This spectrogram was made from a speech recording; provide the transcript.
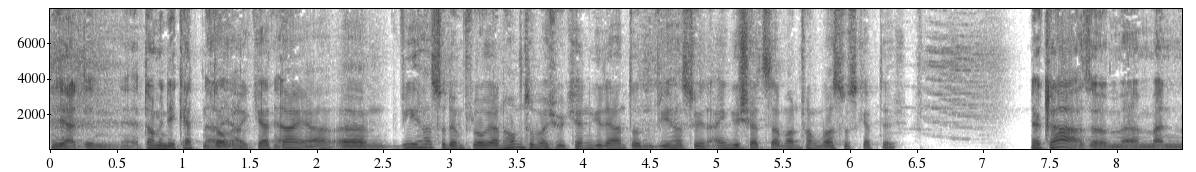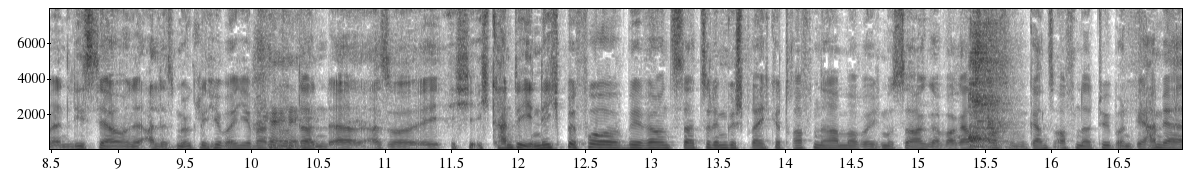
Ja, den äh, Dominik Kettner. Dominik ja. Kettner, ja. ja. Ähm, wie hast du den Florian Homm zum Beispiel kennengelernt und wie hast du ihn eingeschätzt am Anfang? Warst du skeptisch? Ja klar, also man, man liest ja alles Mögliche über jemanden und dann, äh, also ich, ich kannte ihn nicht, bevor wir uns da zu dem Gespräch getroffen haben, aber ich muss sagen, er war ganz offen, ganz offener Typ und wir haben ja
